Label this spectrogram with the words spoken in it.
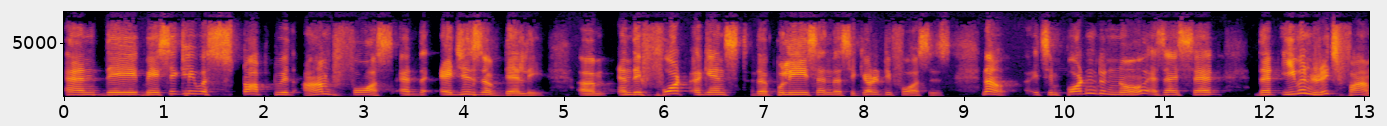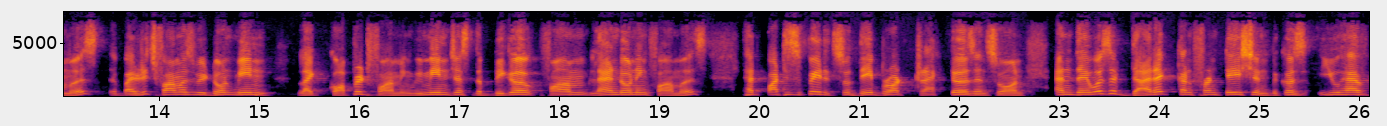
and they basically were stopped with armed force at the edges of Delhi. Um, and they fought against the police and the security forces. Now, it's important to know, as I said, that even rich farmers, by rich farmers, we don't mean like corporate farming, we mean just the bigger farm, landowning farmers had participated. So they brought tractors and so on. And there was a direct confrontation because you have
